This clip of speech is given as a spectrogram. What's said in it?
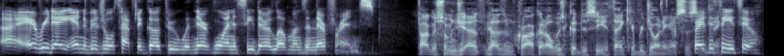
uh, everyday individuals have to go through when they're going to see their loved ones and their friends. Congresswoman Jasmine Crockett, always good to see you. Thank you for joining us this Great evening. Great to see you too.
